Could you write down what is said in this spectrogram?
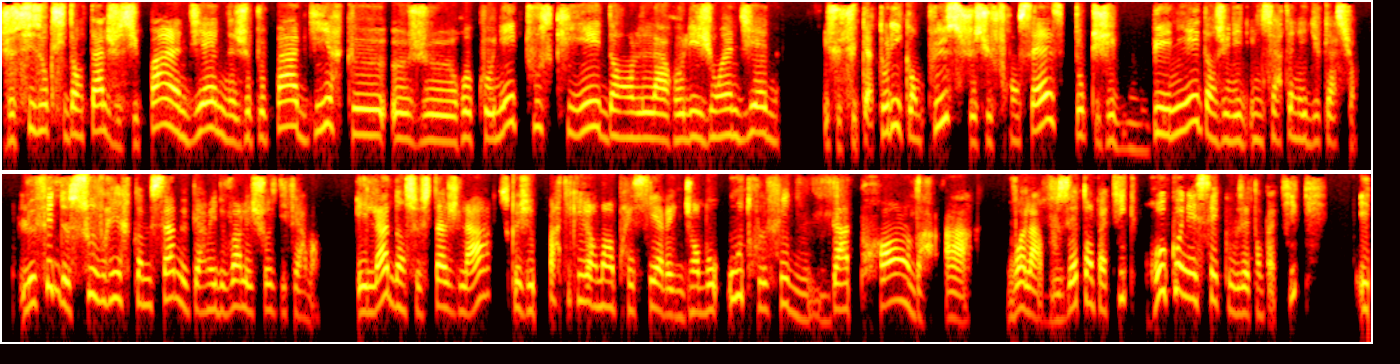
Je suis occidentale, je suis pas indienne, je peux pas dire que je reconnais tout ce qui est dans la religion indienne. Je suis catholique en plus, je suis française, donc j'ai baigné dans une, une certaine éducation. Le fait de s'ouvrir comme ça me permet de voir les choses différemment. Et là, dans ce stage-là, ce que j'ai particulièrement apprécié avec Jambo, outre le fait d'apprendre à, voilà, vous êtes empathique, reconnaissez que vous êtes empathique et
